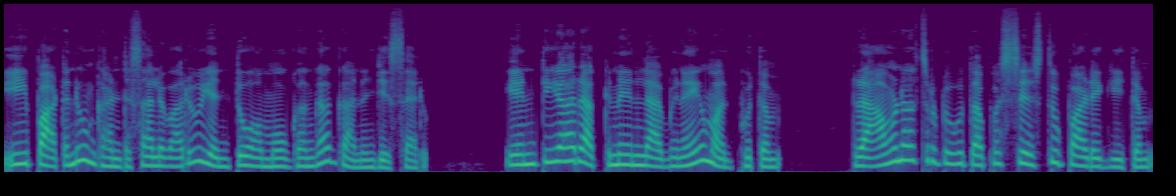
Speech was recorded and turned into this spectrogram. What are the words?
ఈ పాటను ఘంటసాల వారు ఎంతో అమోఘంగా గానం చేశారు. ఎన్టీఆర్ అక్కినేనుల అభినయం అద్భుతం. రావణాసురుడు తపస్సు చేస్తూ పాడే గీతం.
